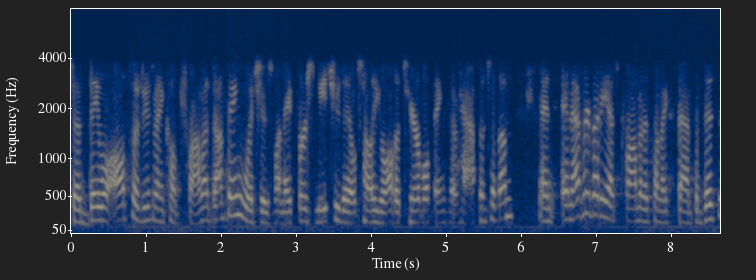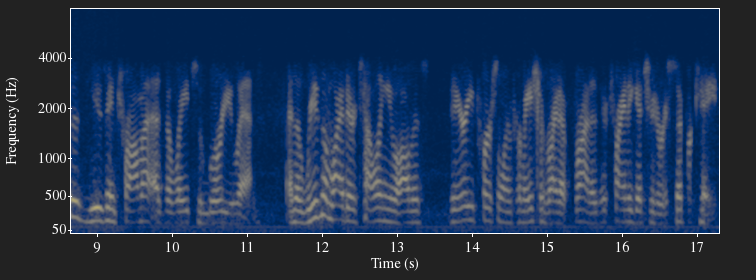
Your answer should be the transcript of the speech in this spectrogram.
So they will also do something called trauma dumping, which is when they first meet you, they'll tell you all the terrible things that have happened to them. And and everybody has trauma to some extent, but this is using trauma as a way to lure you in. And the reason why they're telling you all this very personal information right up front is they're trying to get you to reciprocate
